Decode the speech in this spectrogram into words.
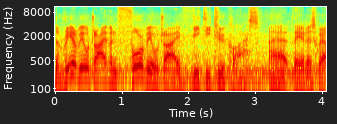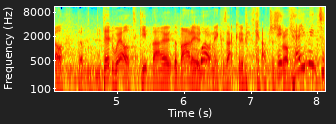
the rear wheel drive and four wheel drive VT2 class uh, there as well. But did well to keep that out the barrier, Well, Johnny, because that could have been catastrophic. It came into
